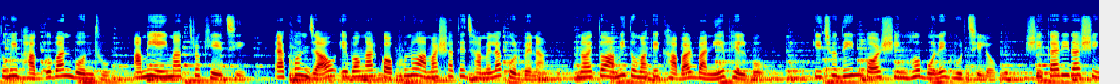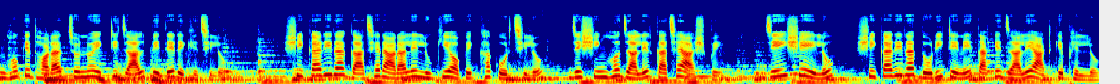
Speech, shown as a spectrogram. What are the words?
তুমি ভাগ্যবান বন্ধু। আমি এইমাত্র খেয়েছি। এখন যাও এবং আর কখনো আমার সাথে ঝামেলা করবে না। নয়তো আমি তোমাকে খাবার বানিয়ে ফেলব। কিছুদিন পর সিংহ বনে ঘুরছিল। শিকারীরা সিংহকে ধরার জন্য একটি জাল পেতে রেখেছিল। শিকারীরা গাছের আড়ালে লুকিয়ে অপেক্ষা করছিল যে সিংহ জালের কাছে আসবে। যেই সে এলো শিকারীরা দড়ি টেনে তাকে জালে আটকে ফেলল।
